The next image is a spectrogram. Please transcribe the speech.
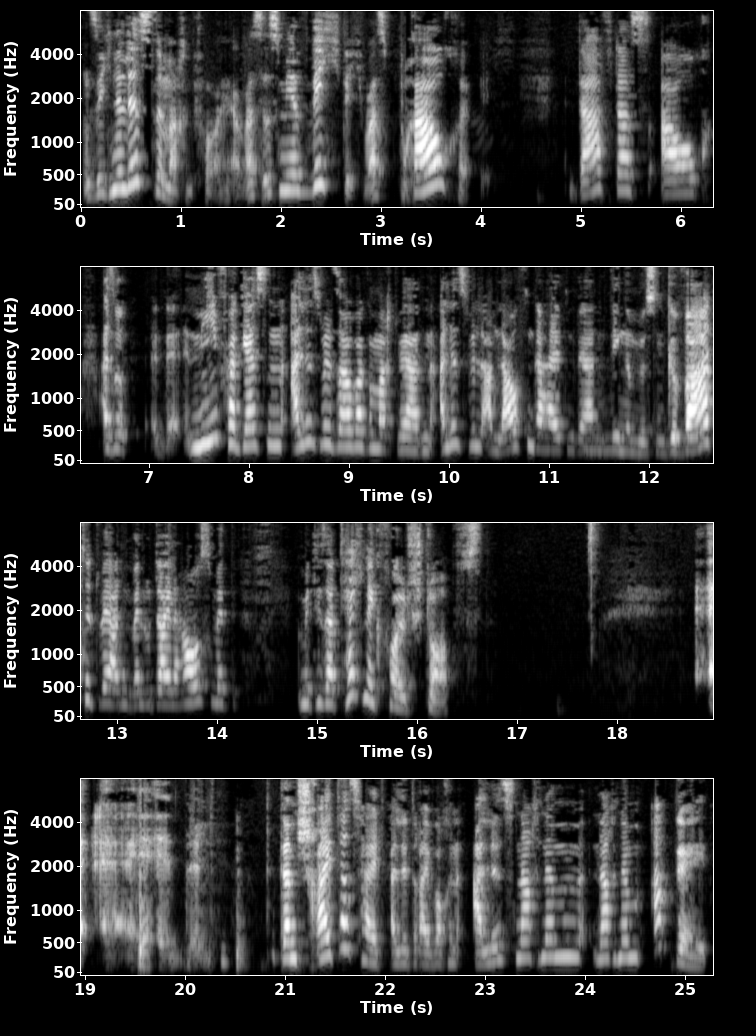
sich eine Liste machen vorher. Was ist mir wichtig? Was brauche ich? Darf das auch, also nie vergessen, alles will sauber gemacht werden, alles will am Laufen gehalten werden, mhm. Dinge müssen gewartet werden, wenn du dein Haus mit, mit dieser Technik vollstopfst. Äh, äh, äh, dann schreit das halt alle drei Wochen alles nach einem nach einem Update.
